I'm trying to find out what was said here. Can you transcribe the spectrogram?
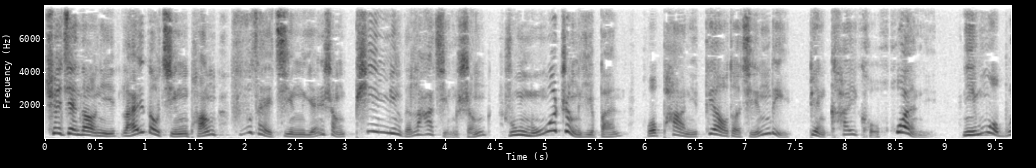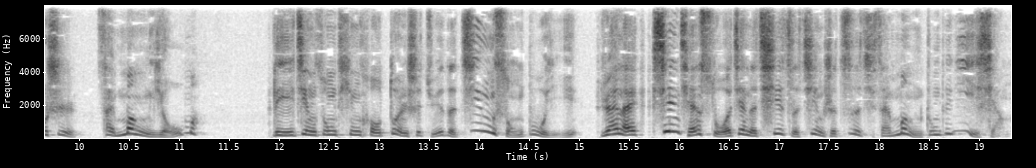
却见到你来到井旁，伏在井沿上拼命的拉井绳，如魔怔一般。我怕你掉到井里，便开口唤你。你莫不是在梦游吗？李敬宗听后顿时觉得惊悚不已。原来先前所见的妻子，竟是自己在梦中的臆想。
